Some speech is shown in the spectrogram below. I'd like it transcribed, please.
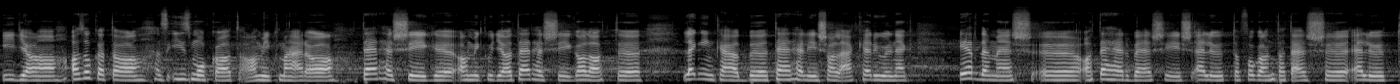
így a, azokat a, az izmokat, amik már a terhesség, amik ugye a terhesség alatt leginkább terhelés alá kerülnek, érdemes a teherbeesés előtt, a fogantatás előtt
